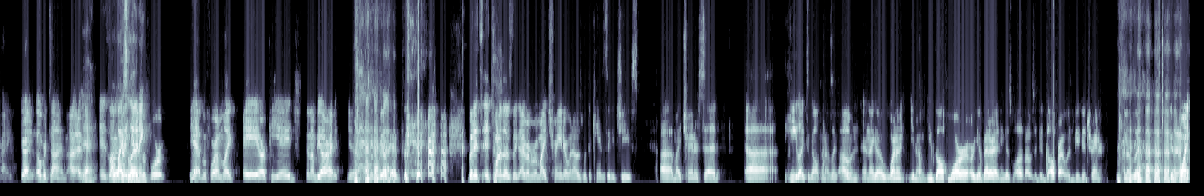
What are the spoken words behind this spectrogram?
right, right, over time. I, yeah, as long Always as I learning. before, yeah, before I'm like AARP age, then I'll be all right. You know, I'll be okay. but it's it's one of those things. I remember my trainer when I was with the Kansas City Chiefs. Uh, my trainer said uh, he liked to golf, and I was like, oh, and, and I go, why don't you know you golf more or get better at? it? And he goes, well, if I was a good golfer, I wouldn't be a good trainer. And I was like, good point.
